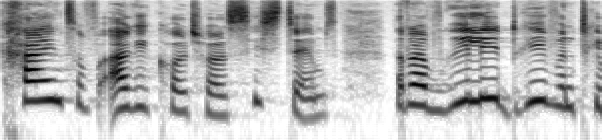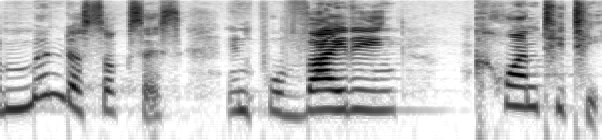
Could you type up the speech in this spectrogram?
kinds of agricultural systems that have really driven tremendous success in providing quantity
